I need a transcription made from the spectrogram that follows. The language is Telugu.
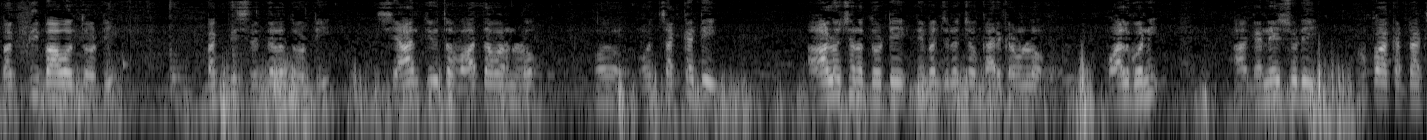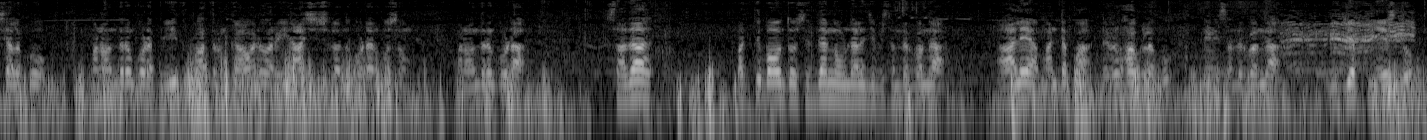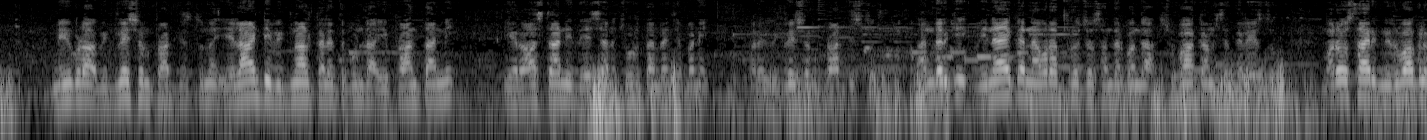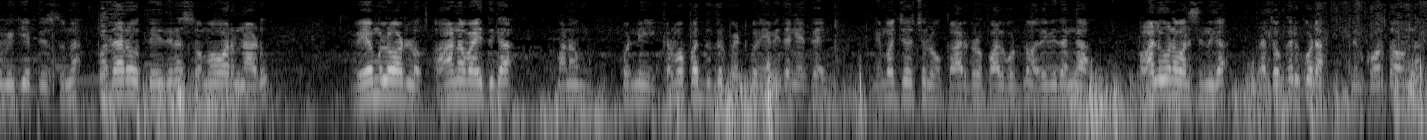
భక్తి భావంతో భక్తి శ్రద్ధలతోటి శాంతియుత వాతావరణంలో ఓ- చక్కటి ఆలోచనతోటి నిమజ్జనోత్సవ కార్యక్రమంలో పాల్గొని ఆ గణేశుడి కృపా కటాక్షాలకు మనం అందరం కూడా ప్రీతి పాత్రం కావాలి. వారి ఆశీస్సులు అందుకోవడానికి కోసం మనం అందరం కూడా సదా భక్తి భావంతో సిద్ధంగా ఉండాలని చెప్పి సందర్భంగా ఆలయ మంటప నిర్వాహకులకు నేను ఈ సందర్భంగా విజ్ఞప్తి చేస్తూ నేను కూడా విఘ్నేశ్వరం ప్రార్థిస్తున్నా. ఎలాంటి విఘ్నాలు తలెత్తకుండా ఈ ప్రాంతాన్ని ఈ రాష్ట్రాన్ని దేశాన్ని చూడుతానని చెప్పని మరి విఘ్నేశ్వరుని ప్రార్థిస్తూ అందరికీ వినాయక నవరాత్రోత్సవ సందర్భంగా శుభాకాంక్షలు తెలియజేస్తూ మరోసారి నిర్వాహకులు విజ్ఞప్తి చేస్తున్న. పదహారవ తేదీన సోమవారం నాడు వేములవాడలో ఆనవాయితీగా మనం కొన్ని క్రమ పద్ధతులు పెట్టుకుని ఏ విధంగా అయితే నిమజ్జోత్సవంలో కార్యక్రమం పాల్గొంటున్నాం అదేవిధంగా పాల్గొనవలసిందిగా ప్రతి ఒక్కరికి కూడా నేను కోరుతా ఉన్నా.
